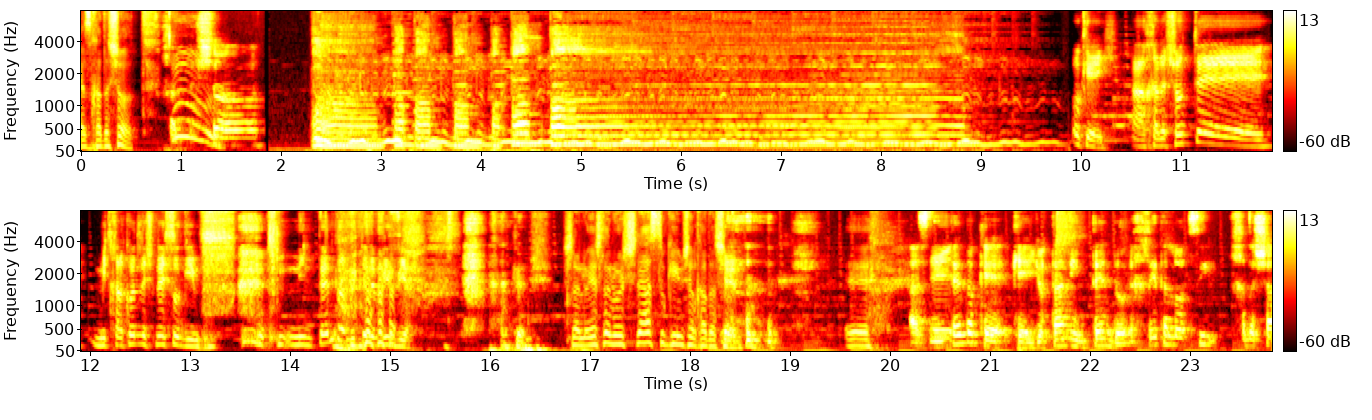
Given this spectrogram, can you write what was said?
אז חדשות. חדשות. אוקיי, החדשות מתחלקות לשני סוגים, נינטנדו וטלוויזיה. יש לנו שני הסוגים של חדשות. אה, אז נינטנדו כהיותה נינטנדו החליטה להוציא חדשה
